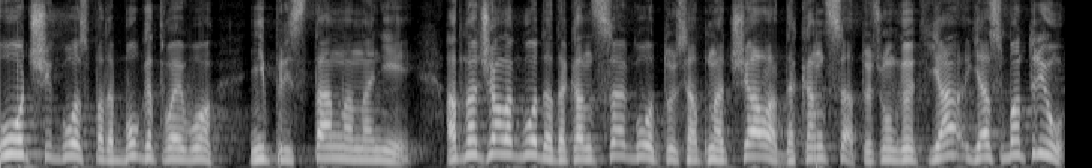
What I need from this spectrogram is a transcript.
очи Господа, Бога твоего, непрестанно на ней. От начала года до конца года, то есть от начала до конца. То есть он говорит, я, я смотрю,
